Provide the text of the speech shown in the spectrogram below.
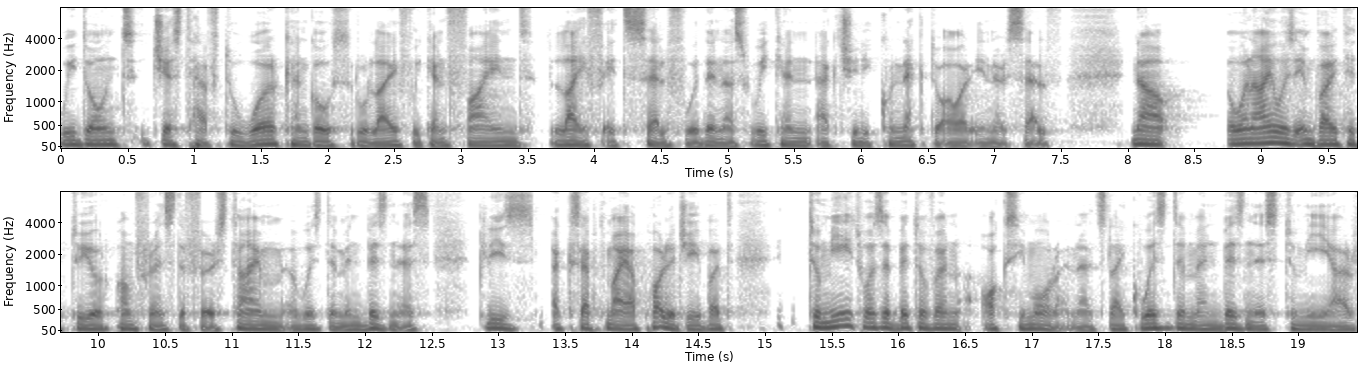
we don't just have to work and go through life, we can find life itself within us. We can actually connect to our inner self. Now, when I was invited to your conference the first time, Wisdom in Business, please accept my apology, but to me, it was a bit of an oxymoron. It's like wisdom and business to me are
